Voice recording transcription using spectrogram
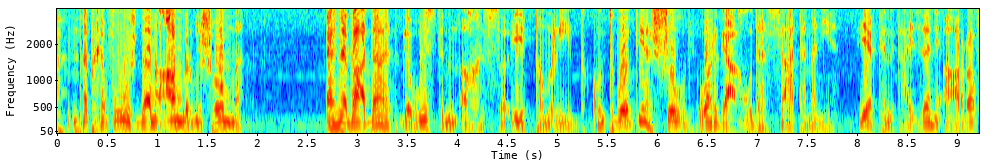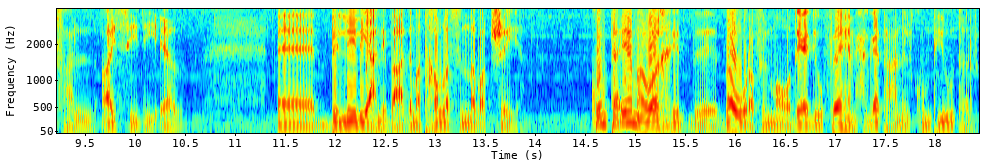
ما تخافوش ده أنا عمرو مش هما أنا بعدها اتجوزت من اخصائيه تمريض كنت بوديها الشغل وأرجع أخدها الساعة 8 هي كانت عايزاني أعرفها ال ICDL بالليل يعني بعد ما تخلص النبطشية. كنت ايامها واخد دورة في المواضيع دي وفاهم حاجات عن الكمبيوتر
